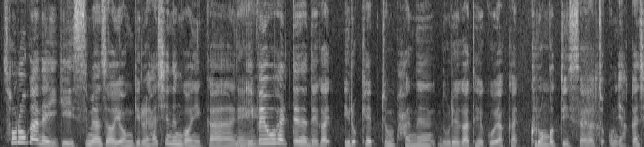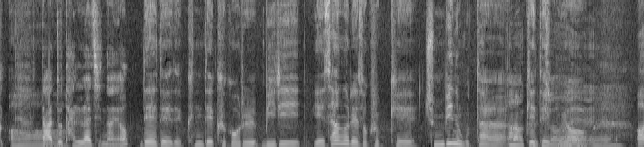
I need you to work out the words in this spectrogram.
서로 간에 이게 있으면서 연기를 하시는 거니까 네. 이 배우 할 때는 내가 이렇게 좀 반응 노래가 되고 약간 그런 것도 있어요. 조금 약간씩 아. 나도 달라지나요? 네, 네, 네. 근데 그거를 미리 예상을 해서 그렇게 준비는 못하게 아, 그렇죠. 되고요. 네, 네. 아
